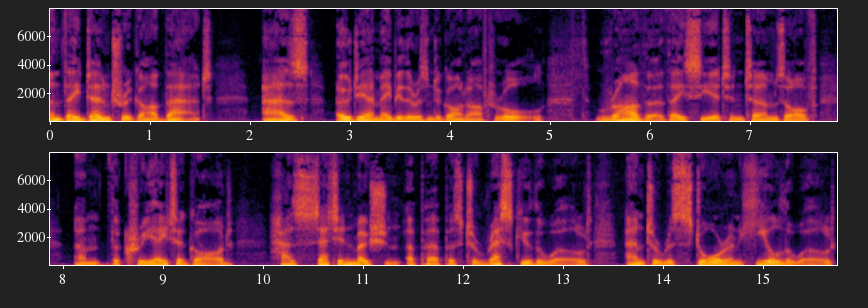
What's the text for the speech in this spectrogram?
And they don't regard that as, oh dear, maybe there isn't a God after all. Rather, they see it in terms of um, the Creator God has set in motion a purpose to rescue the world and to restore and heal the world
